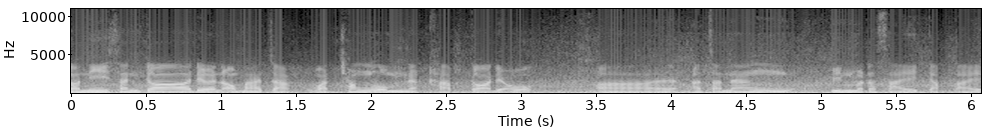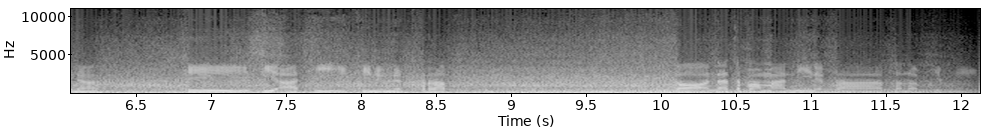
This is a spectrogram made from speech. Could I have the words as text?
ตอนนี้ซันก็เดินออกมาจากวัดช่องลมนะครับ ก็เดี๋ยวเอ่ออาจจะนั่งบินมอเตอร์ไซค์กลับไปนะ ที่ BRT อีกทีหนึ่งนะครับ ก็น่าจะประมาณนี้นะครับสำหรับคลิปนี้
